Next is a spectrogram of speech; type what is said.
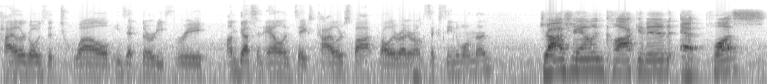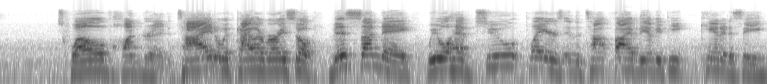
Kyler goes to 12. He's at 33. I'm guessing Allen takes Kyler's spot, probably right around 16 to 1 then. Josh Allen clocking in at plus 1,200, tied with Kyler Murray. So this Sunday, we will have two players in the top five of the MVP candidacy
